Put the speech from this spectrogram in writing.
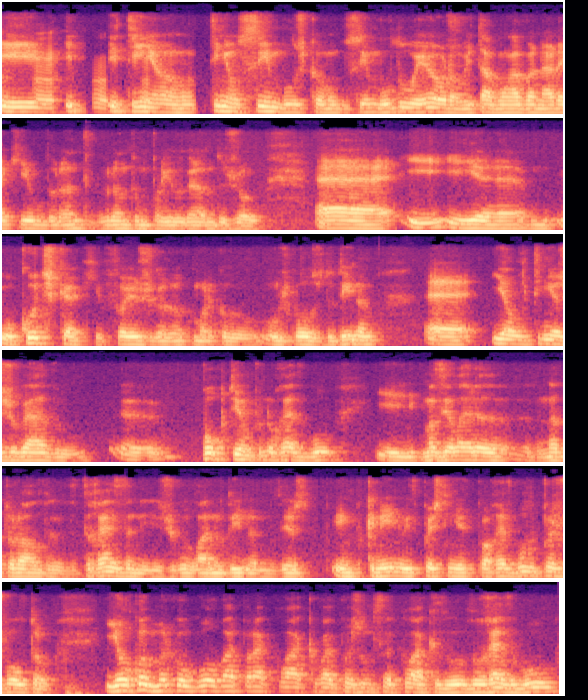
E, e, e tinham, tinham símbolos como o símbolo do euro e estavam a abanar aquilo durante, durante um período grande do jogo. Eh, e e, eh, o Kuczka, que foi o jogador que marcou os golos do Dinamo, eh, ele tinha jogado pouco tempo no Red Bull, e, mas ele era natural de, de Dresden e jogou lá no Dinamo desde em pequenino e depois tinha ido para o Red Bull e depois voltou. E ele quando marcou o gol vai para a claque, vai para junto da claque do, do Red Bull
